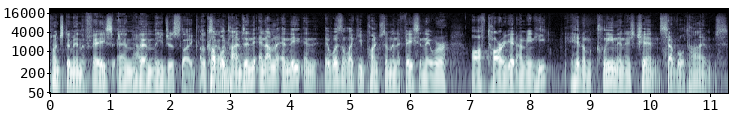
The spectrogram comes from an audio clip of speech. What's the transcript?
punched him in the face and then he just like a couple at him. times and and I'm and they and it wasn't like he punched him in the face and they were off target. I mean, he hit him clean in his chin several times.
